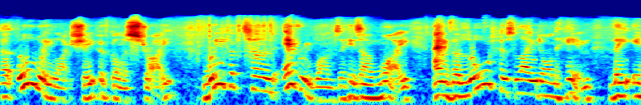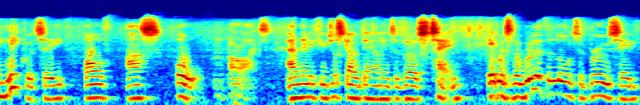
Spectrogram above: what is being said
uh, all we like sheep have gone astray. We have turned everyone to his own way, and the Lord has laid on him the iniquity of us all. All right. And then if you just go down into verse 10, it was the will of the Lord to bruise him.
